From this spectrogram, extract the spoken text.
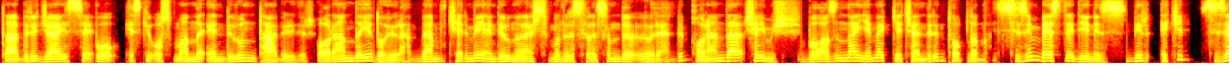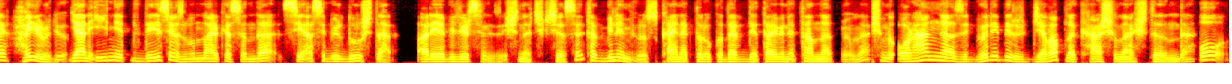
tabiri caizse bu eski Osmanlı Enderun tabiridir. Orandayı doyuran. Ben bu kelimeyi Enderun araştırmaları sırasında öğrendim. Oranda şeymiş, boğazından yemek geçenlerin toplamı. Sizin beslediğiniz bir ekip size hayır diyor. Yani iyi niyetli değilseniz bunun arkasında siyasi bir duruş da arayabilirsiniz işin açıkçası. Tabi bilemiyoruz. Kaynaklar o kadar detay ve net anlatmıyorlar. Şimdi Orhan Gazi böyle bir cevapla karşılaştığında o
